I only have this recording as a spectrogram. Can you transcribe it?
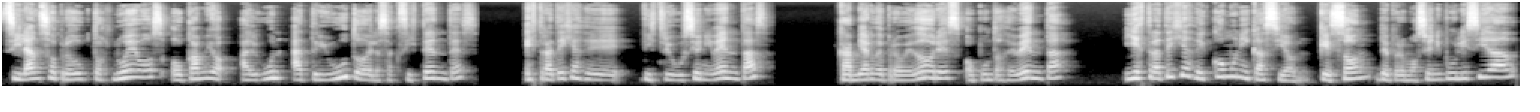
si lanzo productos nuevos o cambio algún atributo de los existentes, estrategias de distribución y ventas, cambiar de proveedores o puntos de venta, y estrategias de comunicación, que son de promoción y publicidad,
